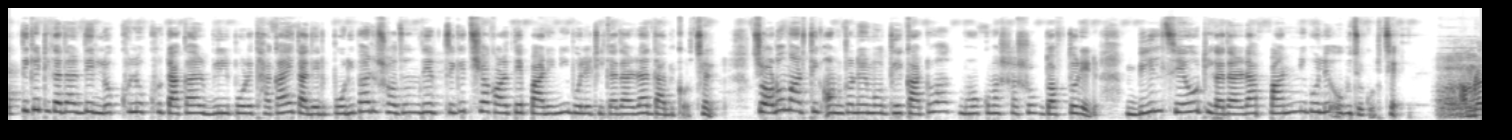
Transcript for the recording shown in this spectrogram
একদিকে ঠিকাদারদের লক্ষ লক্ষ টাকার বিল পড়ে থাকায় তাদের পরিবার স্বজনদের চিকিৎসা করাতে পারেনি বলে ঠিকাদাররা দাবি করছেন। চরম আর্থিক অনটনের মধ্যে কাটোয়া মহকুমা শাসক দফতরের বিল চেয়েও ঠিকাদাররা পাননি বলে অভিযোগ উঠছে। আমরা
